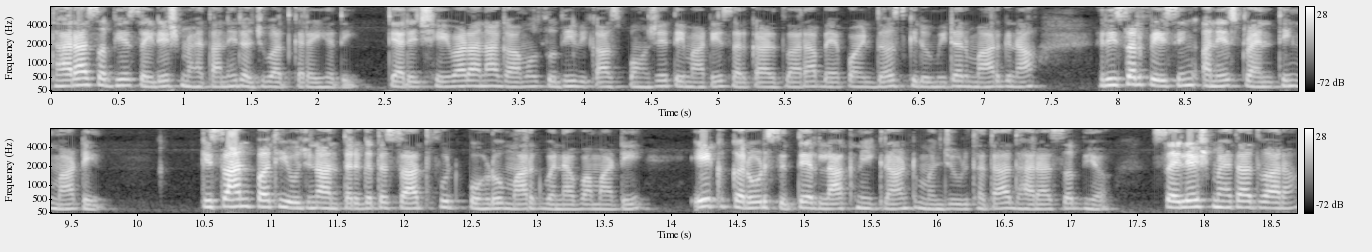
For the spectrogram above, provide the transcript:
ધારાસભ્ય શૈલેષ મહેતાને રજૂઆત કરાઈ હતી. ત્યારે છેવાડાના ગામો સુધી વિકાસ પહોંચે તે માટે સરકાર દ્વારા બે પોઈન્ટ દસ કિલોમીટર માર્ગના રિસરફેસિંગ અને સ્ટ્રેન્થિંગ માટે કિસાન પથ યોજના અંતર્ગત સાત ફૂટ પહોળો માર્ગ બનાવવા માટે એક કરોડ સિત્તેર લાખની ગ્રાન્ટ મંજૂર થતાં ધારાસભ્ય શૈલેષ મહેતા દ્વારા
